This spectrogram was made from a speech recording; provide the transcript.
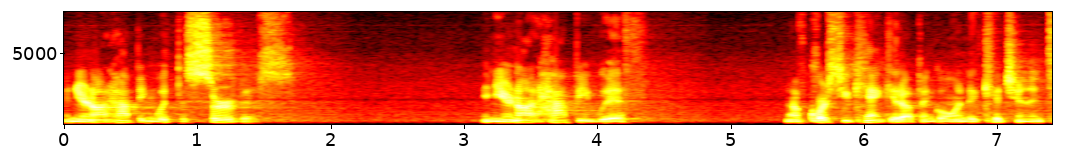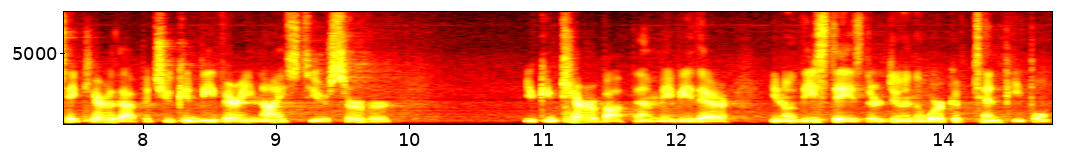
and you're not happy with the service and you're not happy with now, of course, you can't get up and go in the kitchen and take care of that, but you can be very nice to your server. You can care about them. Maybe they're, you know, these days they're doing the work of 10 people.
